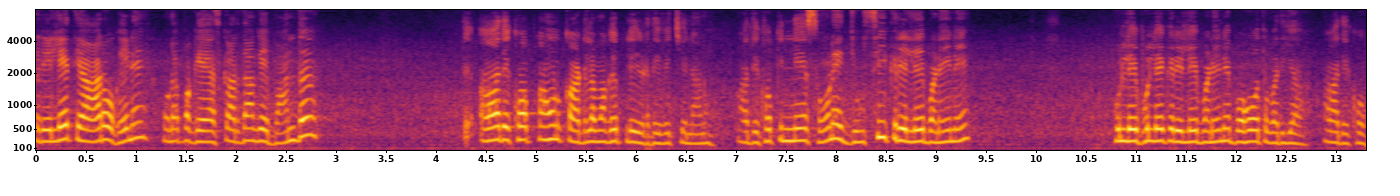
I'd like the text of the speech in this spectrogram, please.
ਕਰੇਲੇ ਤਿਆਰ ਹੋ ਗਏ ਨੇ, ਹੁਣ ਆਪਾਂ ਗੈਸ ਕਰ ਦਾਂਗੇ ਬੰਦ। ਤੇ ਆਹ ਦੇਖੋ ਆਪਾਂ ਹੁਣ ਕੱਢ ਲਵਾਂਗੇ ਪਲੇਟ ਦੇ ਵਿੱਚ ਇਹਨਾਂ ਨੂੰ। ਆਹ ਦੇਖੋ ਕਿੰਨੇ ਸੋਹਣੇ ਜੂਸੀ ਕਰੇਲੇ ਬਣੇ ਨੇ। ਫੁੱਲੇ ਫੁੱਲੇ ਕਰੇਲੇ ਬਣੇ ਨੇ, ਬਹੁਤ ਵਧੀਆ। ਆਹ ਦੇਖੋ,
